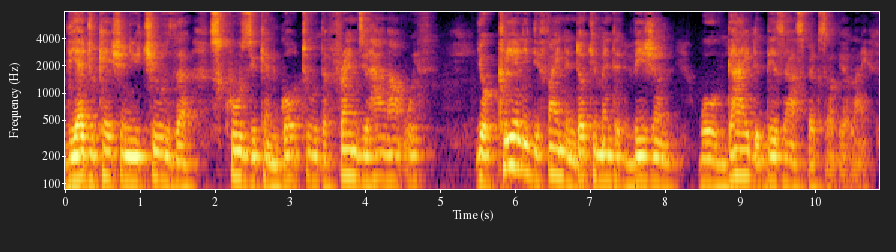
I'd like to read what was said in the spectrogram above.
The education you choose, the schools you can go to, the friends you hang out with, your clearly defined and documented vision will guide these aspects of your life.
